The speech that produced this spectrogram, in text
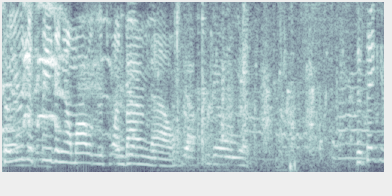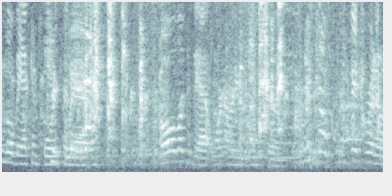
So you're just feeding them all in this one barn now. Yeah, I'm going to Because they can go back and forth. chicken in Oh, look at that. We're not even sure. They're still bickering a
